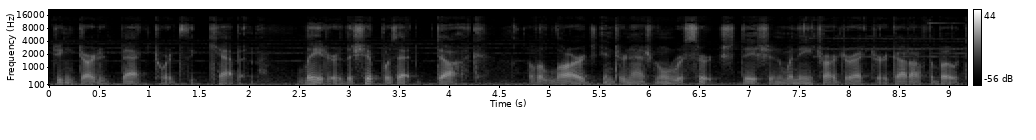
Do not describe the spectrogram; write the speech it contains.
Jing darted back towards the cabin. Later, the ship was at dock of a large international research station when the HR director got off the boat.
